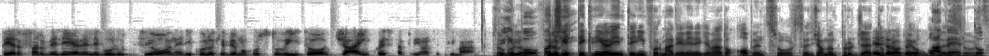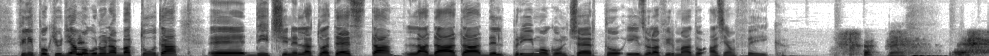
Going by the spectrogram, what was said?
per far vedere l'evoluzione di quello che abbiamo costruito già in questa prima settimana. So, Filippo, quello, facci... quello, che tecnicamente in informatica viene chiamato open source, diciamo è un progetto proprio open aperto. Source. Filippo, chiudiamo sì. con una battuta. Eh, dici nella tua testa la data del primo concerto Isola firmato Asian Fake. Beh.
